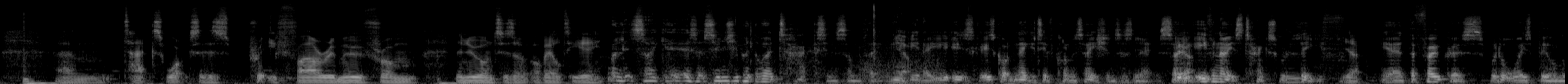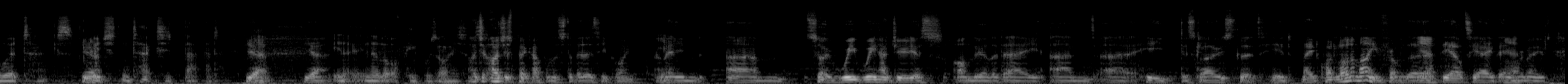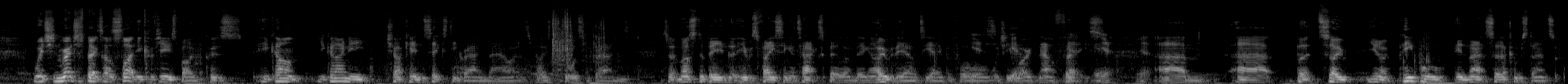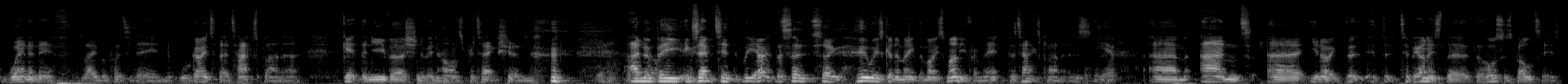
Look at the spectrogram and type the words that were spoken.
um, tax works is pretty far removed from the nuances of, of LTA. Well, it's like as, as soon as you put the word tax in something, Yeah. you know, it's, it's got negative connotations, hasn't it? So Yeah. even though it's tax relief, Yeah, yeah, the focus would always be on the word tax, Yeah. which and tax is bad, Yeah. Yeah. you know, in a lot of people's eyes. I, ju- I just pick up on the stability point. I Yeah. mean, um, so we, we had Julius on the other day, and uh, he disclosed that he'd made quite a lot of money from the, Yeah. the LTA being Yeah. removed. Which, in retrospect, I was slightly confused by because he can't. You can only chuck in sixty grand now as opposed to forty grand. So it must have been that he was facing a tax bill and being over the LTA before, Yes. which he Yeah. won't now face. yeah, yeah. Um, uh, but so you know, people in that circumstance, when and if Labour put it in, will go to their tax planner, get the new version of enhanced protection, and be exempted. But yeah, so so who is going to make the most money from it? The tax planners. Yeah. Um, and uh, you know, the, the, to be honest, the the horse has bolted.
